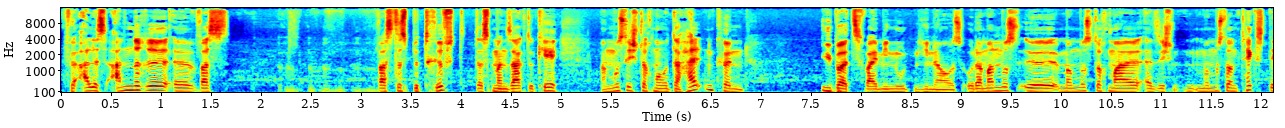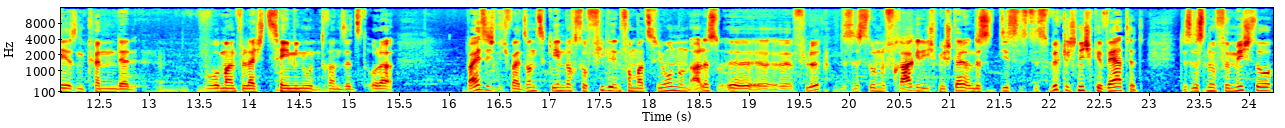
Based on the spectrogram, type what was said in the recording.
für alles andere, äh, was, was das betrifft, dass man sagt, okay, man muss sich doch mal unterhalten können über zwei Minuten hinaus. Oder man muss, äh, man muss doch mal sich, man muss doch einen Text lesen können, der, wo man vielleicht zehn Minuten dran sitzt. Oder weiß ich nicht, weil sonst gehen doch so viele Informationen und alles äh, äh, flöten. Das ist so eine Frage, die ich mir stelle. Und das, das, ist- das ist wirklich nicht gewertet. Das ist nur für mich so,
